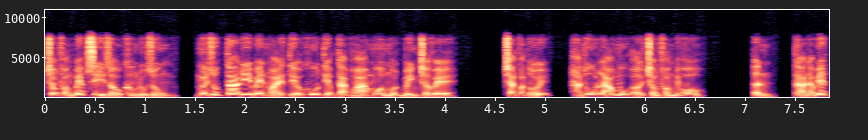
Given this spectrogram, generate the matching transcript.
trong phòng bếp xì dầu không đủ dùng, người giúp ta đi bên ngoài tiểu khu tiệm tạp hóa mua một bình trở về. Trạm vào tối, hàn thu lão mụ ở trong phòng bếp hô. Ân, ta đã biết.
